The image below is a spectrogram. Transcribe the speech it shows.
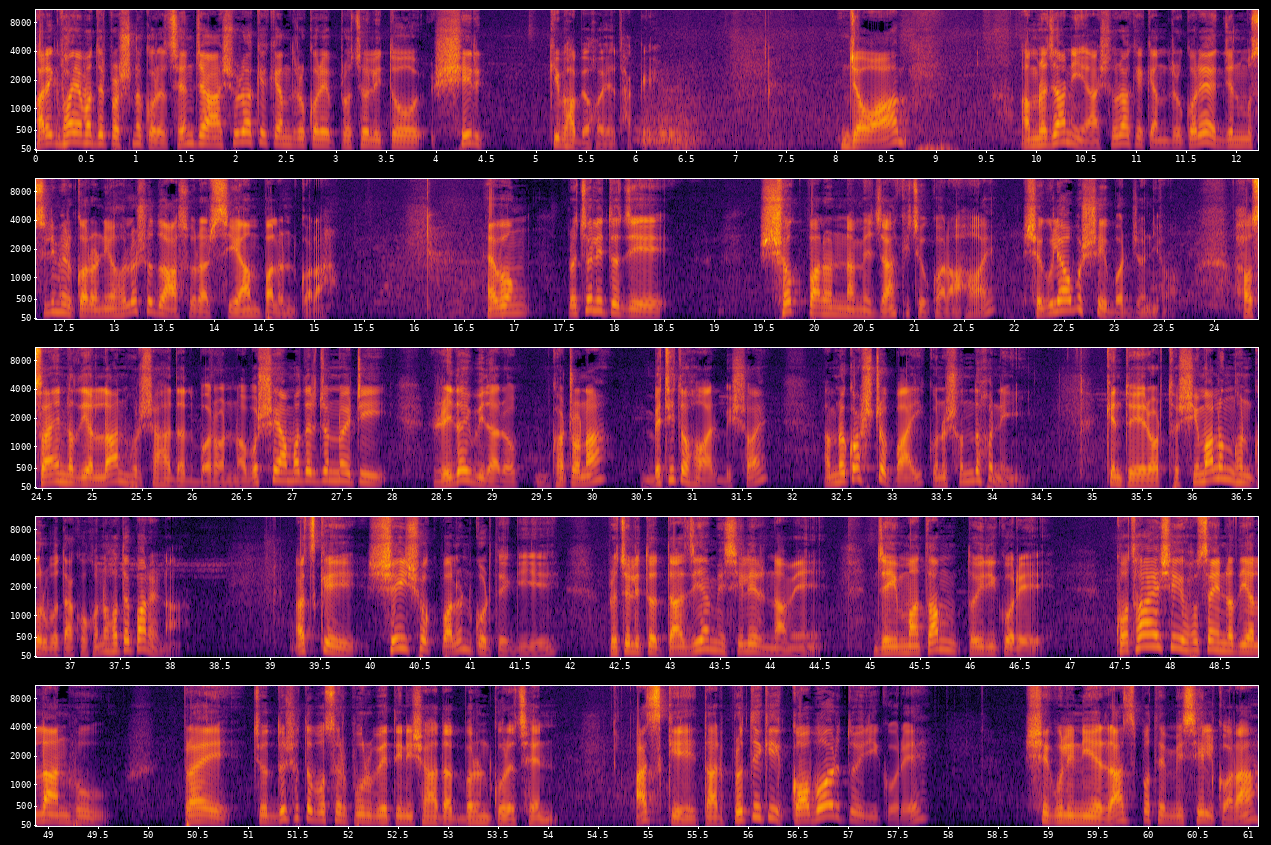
আরেক ভাই আমাদের প্রশ্ন করেছেন যে আশুরাকে কেন্দ্র করে প্রচলিত শির কীভাবে হয়ে থাকে? জবাব, আমরা জানি আশুরাকে কেন্দ্র করে একজন মুসলিমের করণীয় হলো শুধু আশুরার সিয়াম পালন করা। এবং প্রচলিত যে শোক পালন নামে যা কিছু করা হয়, সেগুলি অবশ্যই বর্জনীয়। হোসাইন নদিয়াল্লানহুর শাহাদাত বরণ, অবশ্যই আমাদের জন্য এটি হৃদয় বিদারক ঘটনা ব্যথিত হওয়ার বিষয়, আমরা কষ্ট পাই, কোনো সন্দেহ নেই। কিন্তু এর অর্থ সীমালঙ্ঘন করব তা কখনো হতে পারে না। আজকে সেই শোক পালন করতে গিয়ে প্রচলিত তাজিয়া মিছিলের নামে যেই মাতাম তৈরি করে, কোথায় সেই হোসাইন রাদিয়াল্লাহ আনহু প্রায় চোদ্দ শত বছর পূর্বে তিনি শাহাদাত বরণ করেছেন, আজকে তার প্রতীকী কবর তৈরি করে সেগুলি নিয়ে রাজপথে মিছিল করা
